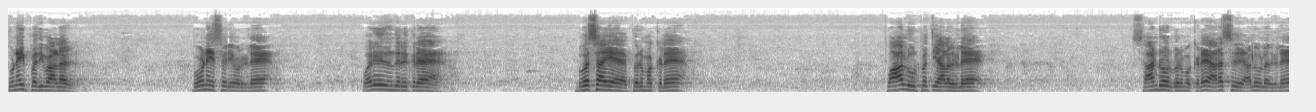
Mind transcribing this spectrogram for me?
துணை பதிவாளர் புவனேஸ்வரி அவர்களே வருகை தந்திருக்கிற விவசாய பெருமக்களே பால் உற்பத்தியாளர்களே சான்றோர் பெருமக்களே அரசு அலுவலர்களே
